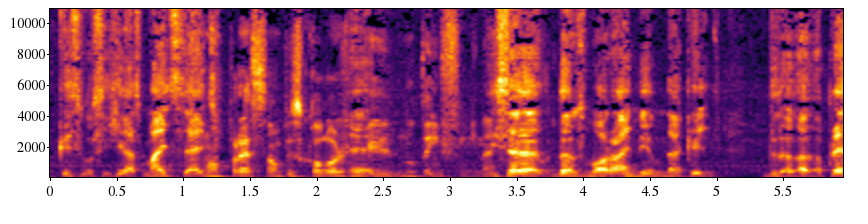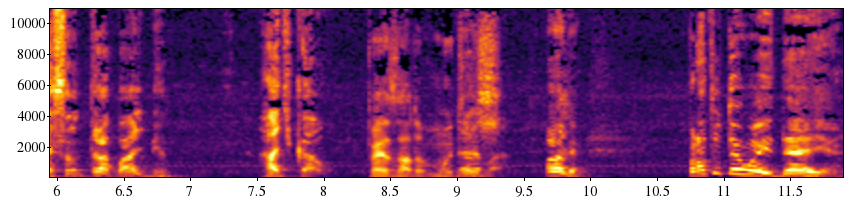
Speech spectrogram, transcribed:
Porque se você chegasse mais de 7, Uma pressão psicológica É. que não tem fim, né? isso era danos morais mesmo, daquele, da da pressão de trabalho mesmo, radical. Pesada. Né, Muitas... Mar? Olha, para tu ter uma ideia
